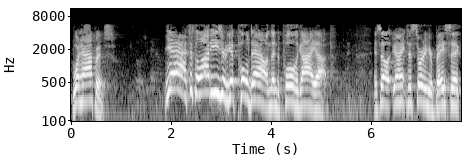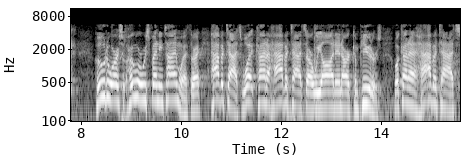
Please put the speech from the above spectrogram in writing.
What happens? Yeah, it's just a lot easier to get pulled down than to pull the guy up. And so, right, just sort of your basic. Who do our, who are we spending time with, right? Habitats. What kind of habitats are we on in our computers? What kind of habitats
